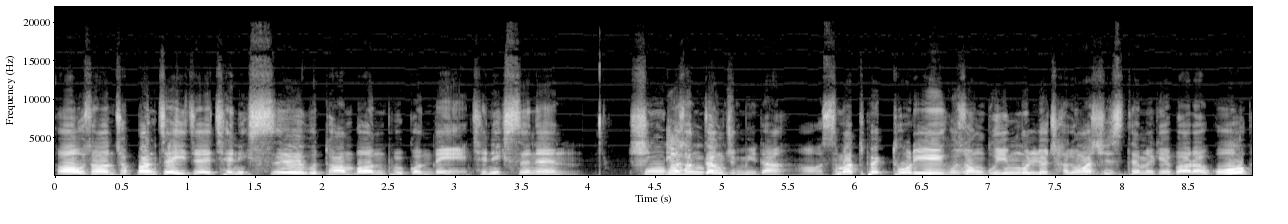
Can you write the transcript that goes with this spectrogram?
어, 우선 첫 번째 이제 제닉스부터 한번 볼 건데 제닉스는 신규 상장주입니다. 어, 스마트 팩토리 구성 무인물류 자동화 시스템을 개발하고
